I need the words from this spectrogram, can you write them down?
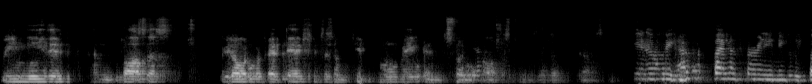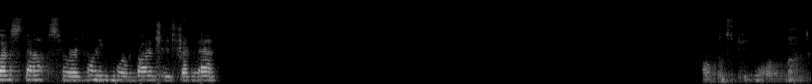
we need it, and the process, we don't want to red tape, we just want to keep moving and showing all the students and everything else. You know, we haven't planned for any new bus stops for a twenty-four budget, but that, Almost to the bigger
